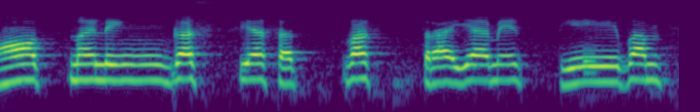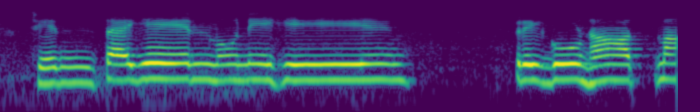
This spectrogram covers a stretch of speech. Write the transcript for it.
आत्मलिङ्गस्य सत्त्वस् त्रयमित्येवं चिन्तयेन्मुनिः त्रिगुणात्मा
